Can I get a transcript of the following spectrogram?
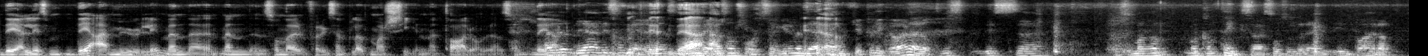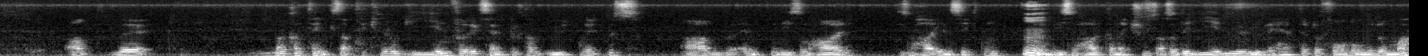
det er, liksom, det er mulig, men, men sånn der f.eks. at maskinene tar over altså, det, er, det, er liksom mer, det, det er mer sånn Schwarzenegger. Men det jeg tenker på likevel, er at hvis, hvis altså man, kan, man, kan, tenke seg, sånn som dere er inne på her, at, at det, man kan tenke seg at teknologien f.eks. kan utnyttes av enten de som har de som har innsikten, mm. de som har connections. Altså det gir muligheter til å få noen i lomma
